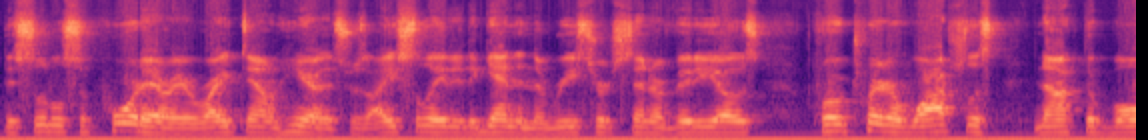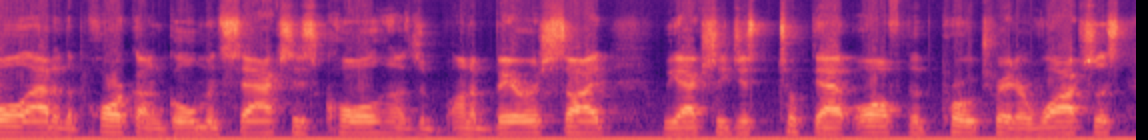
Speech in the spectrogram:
This little support area right down here. This was isolated again in the Research Center videos. Pro Trader Watch List knocked the ball out of the park on Goldman Sachs' call on a bearish side. We actually just took that off the Pro Trader Watch List.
